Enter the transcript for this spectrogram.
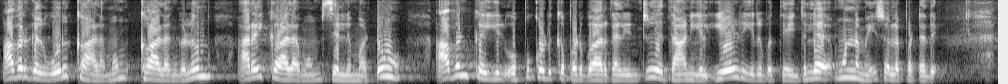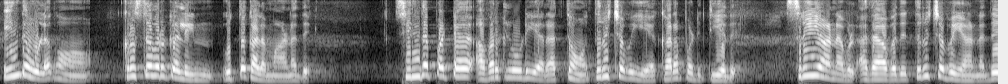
அவர்கள் ஒரு காலமும் காலங்களும் அரை காலமும் செல்லும் மட்டும் அவன் கையில் ஒப்பு கொடுக்கப்படுவார்கள் என்று தானியல் ஏழு இருபத்தி ஐந்தில் முன்னமே சொல்லப்பட்டது. இந்த உலகம் கிறிஸ்தவர்களின் உத்தகலமானது சிந்தப்பட்ட அவர்களுடைய ரத்தம் திருச்சபையை கரப்படுத்தியது. ஸ்ரீயானவள் அதாவது திருச்சபையானது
